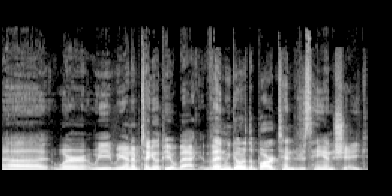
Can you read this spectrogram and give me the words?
uh, where we, we end up taking the people back. Then we go to the bartender's handshake.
